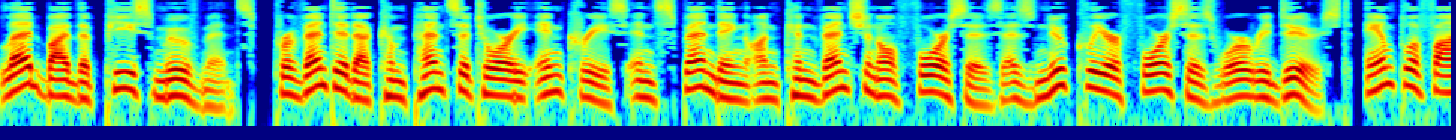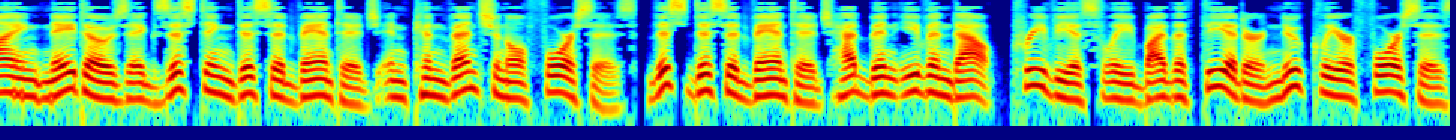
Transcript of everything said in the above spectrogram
led by the peace movements, prevented a compensatory increase in spending on conventional forces as nuclear forces were reduced, amplifying NATO's existing disadvantage in conventional forces. This disadvantage had been evened out previously by the theater nuclear forces.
